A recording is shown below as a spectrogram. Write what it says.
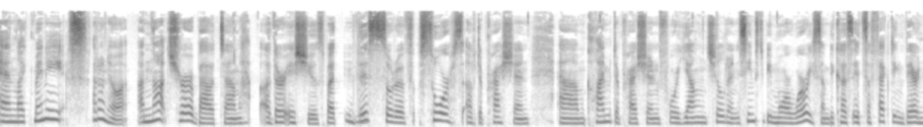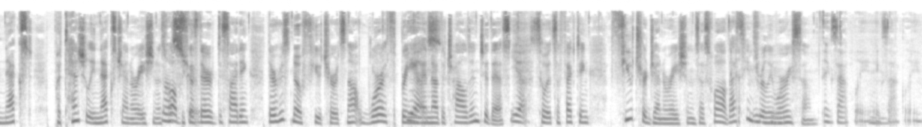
And like many, I don't know, I'm not sure about um, other issues, but this sort of source of depression, um, climate depression for young children, seems to be more worrisome because it's affecting their next, potentially next generation as well, because true. they're deciding there is no future. It's not worth bringing Yes. another child into this. Yes. So it's affecting future generations as well. That seems really worrisome. Exactly, exactly.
